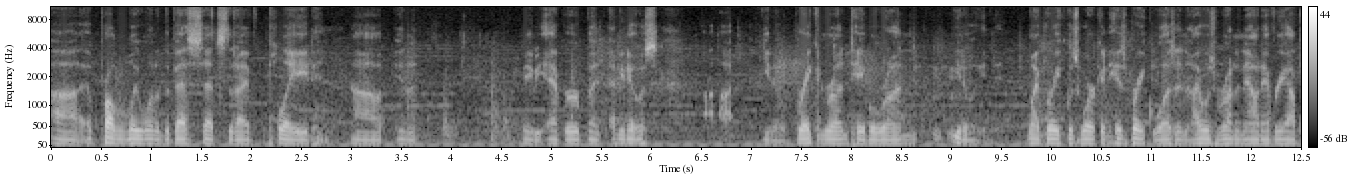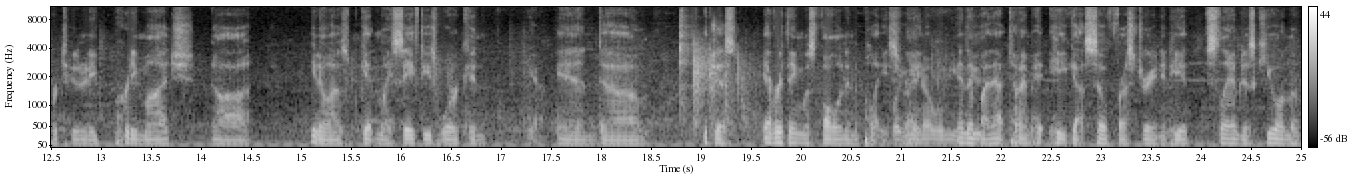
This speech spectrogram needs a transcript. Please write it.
uh, probably one of the best sets that I've played uh, in maybe ever. But I mean, it was, uh, you know, break and run, table run. Mhm. You know, my break was working, his break wasn't. I was running out every opportunity, pretty much. Uh, you know, I was getting my safeties working. Yeah. And um, it just everything was falling into place, Well, right? you know, when you and then do- by that time he- he got so frustrated he had slammed his cue on the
